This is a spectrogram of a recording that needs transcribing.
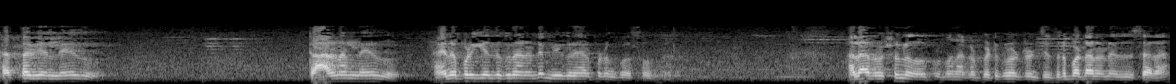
కర్తవ్యం లేదు కారణం లేదు. అయినప్పటికీ ఎందుకున్నానంటే మీకు నేర్పడం కోసం ఉన్నాను అలా ఋషులు ఇప్పుడు మనం అక్కడ పెట్టుకున్నటువంటి చిత్రపటాలు అనేది చూసారా?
